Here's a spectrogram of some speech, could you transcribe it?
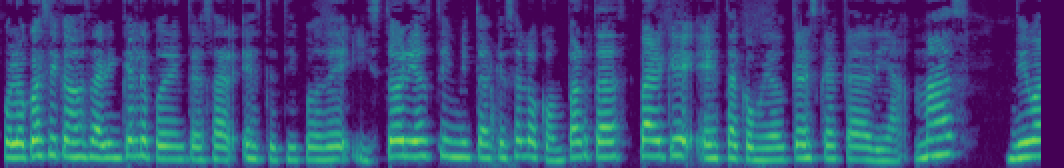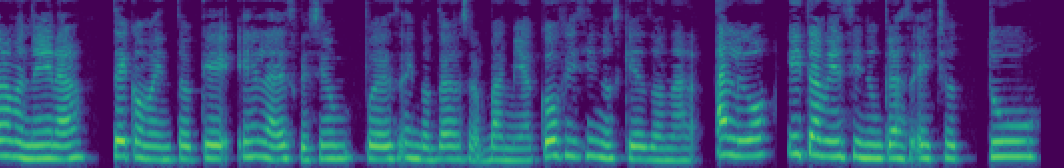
Por lo cual, si conoces a alguien que le puede interesar este tipo de historias, te invito a que se lo compartas para que esta comunidad crezca cada día más. De igual manera, te comento que en la descripción puedes encontrar nuestro Bamia Coffee si nos quieres donar algo. Y también si nunca has hecho tu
